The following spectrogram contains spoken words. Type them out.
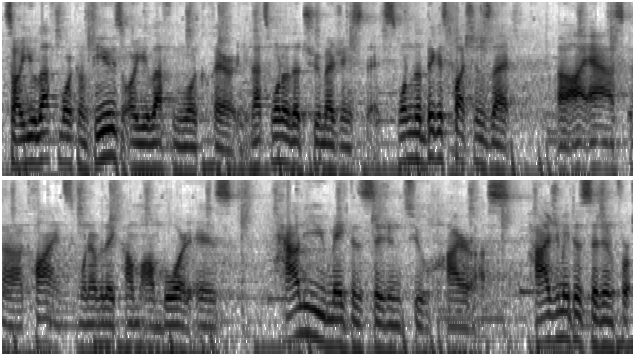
So are you left more confused or are you left with more clarity? That's one of the true measuring sticks. One of the biggest questions that uh, I ask uh, clients whenever they come on board is, how do you make the decision to hire us? How did you make the decision for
